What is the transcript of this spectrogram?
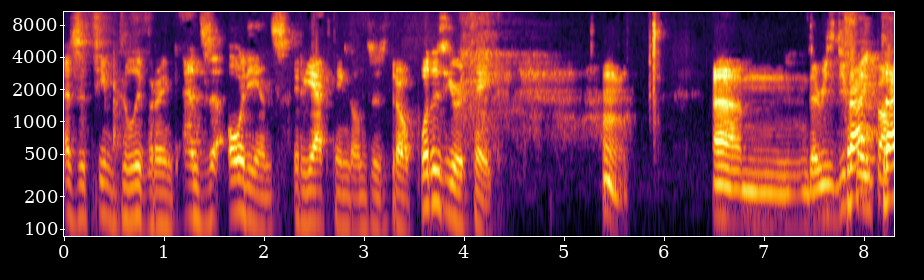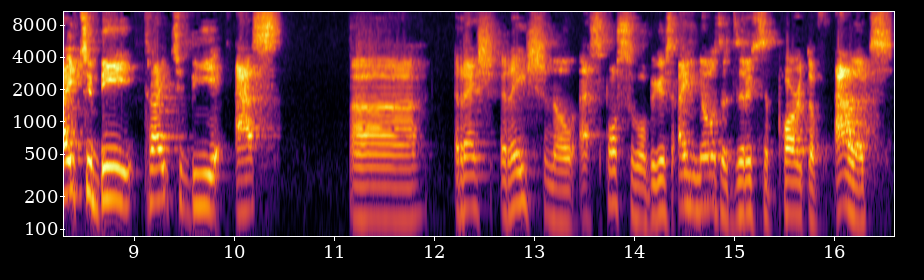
as a team delivering and the audience reacting on this drop? What is your take? Hmm. Um, there is different. Try, try, to be try to be as uh, rational as possible because I know that there is a part of Alex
